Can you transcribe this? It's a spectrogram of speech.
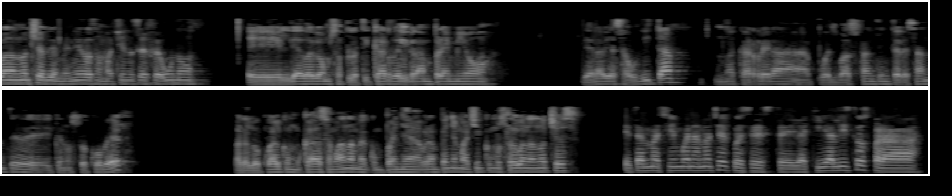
Buenas noches, bienvenidos a Machines F1. Eh, el día de hoy vamos a platicar del Gran Premio de Arabia Saudita, una carrera pues bastante interesante de, que nos tocó ver, para lo cual como cada semana me acompaña Abraham Peña Machín, ¿cómo estás? Buenas noches. ¿Qué tal Machín? Buenas noches, pues este, aquí ya listos para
